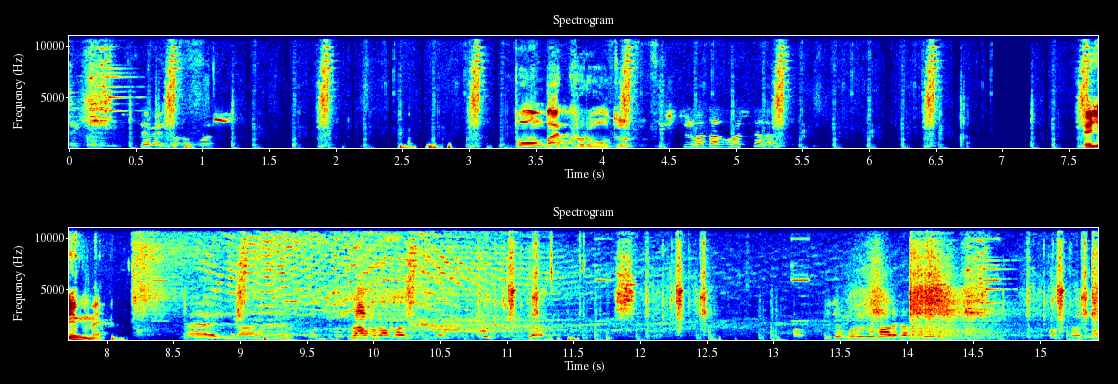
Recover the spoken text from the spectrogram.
Bekledim. İkisi de B'de oğlum koş. Bomba kuruldu. Hiç durmadan koşsana. Öleyim mi? Öyle lan öyle. La vuramazsın lan. Şimdi al. Bir de vururum arkası. Atar ya.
